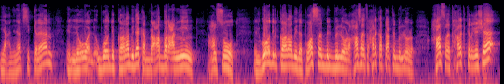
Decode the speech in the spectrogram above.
يعني نفس الكلام اللي هو الجهد الكهربي ده كان بيعبر عن مين؟ عن صوت. الجهد الكهربي ده اتوصل بالبلورة. حصلت الحركة بتاعت البلورة. حصلت حركة الغشاء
